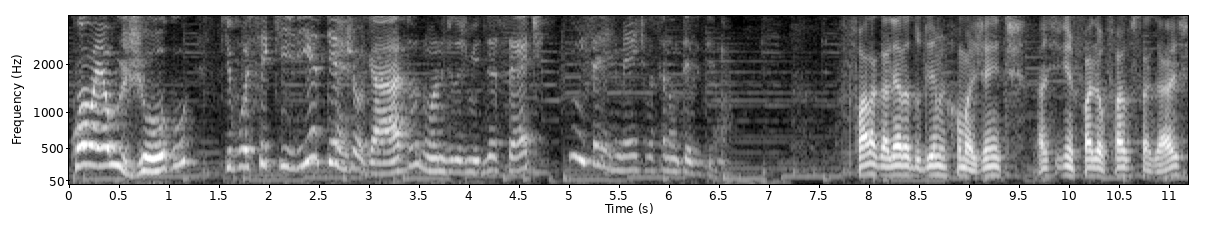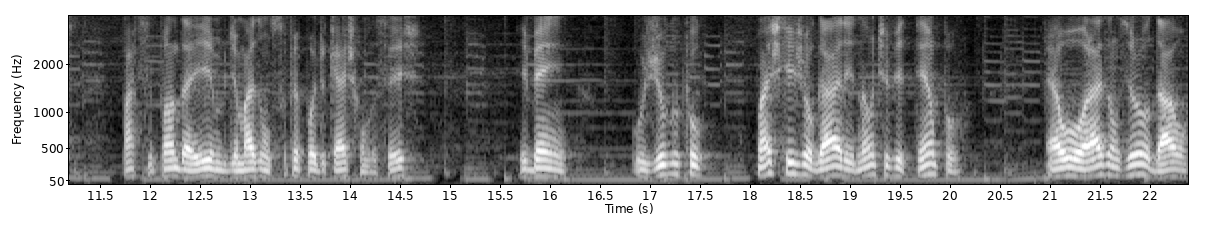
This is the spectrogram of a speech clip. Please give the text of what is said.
qual é o jogo que você queria ter jogado no ano de 2017 e infelizmente você não teve tempo. Fala galera do Gamer Como a Gente, aqui quem fala é o Fábio Sagaz, participando aí de mais um super podcast com vocês. E bem, o jogo que eu mais quis jogar e não tive tempo é o Horizon Zero Dawn.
